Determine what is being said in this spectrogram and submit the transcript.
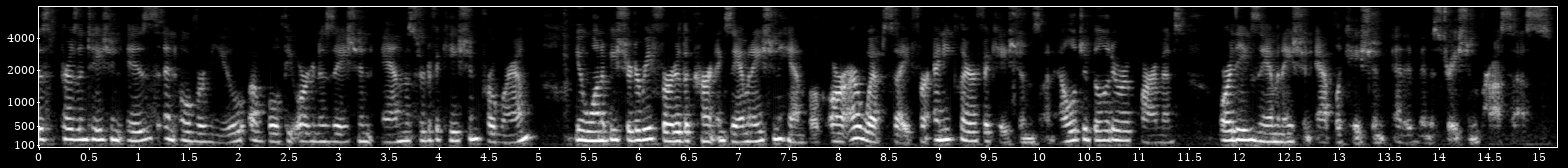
This presentation is an overview of both the organization and the certification program. You'll want to be sure to refer to the current examination handbook or our website for any clarifications on eligibility requirements or the examination application and administration process.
